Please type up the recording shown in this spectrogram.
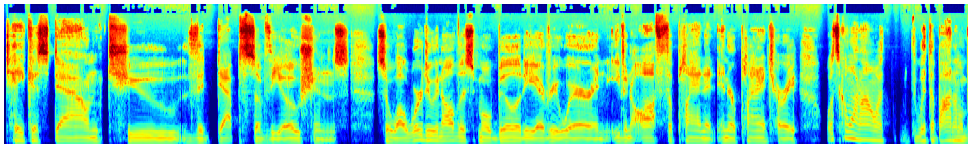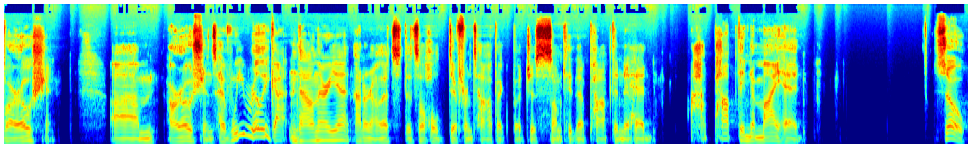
take us down to the depths of the oceans. So while we're doing all this mobility everywhere and even off the planet, interplanetary, what's going on with with the bottom of our ocean? Um, our oceans. Have we really gotten down there yet? I don't know. That's that's a whole different topic, but just something that popped into head popped into my head. So,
